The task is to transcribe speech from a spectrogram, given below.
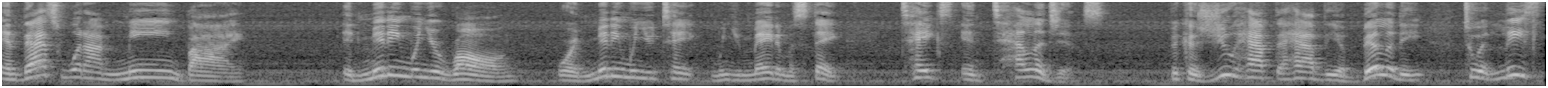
And that's what I mean by admitting when you're wrong or admitting when you take when you made a mistake takes intelligence because you have to have the ability to at least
